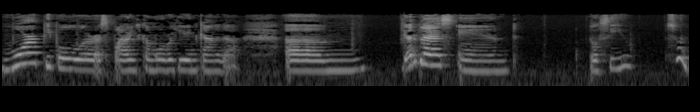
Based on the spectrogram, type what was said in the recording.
more people who are aspiring to come over here in Canada. Um, God bless, and we'll see you soon.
